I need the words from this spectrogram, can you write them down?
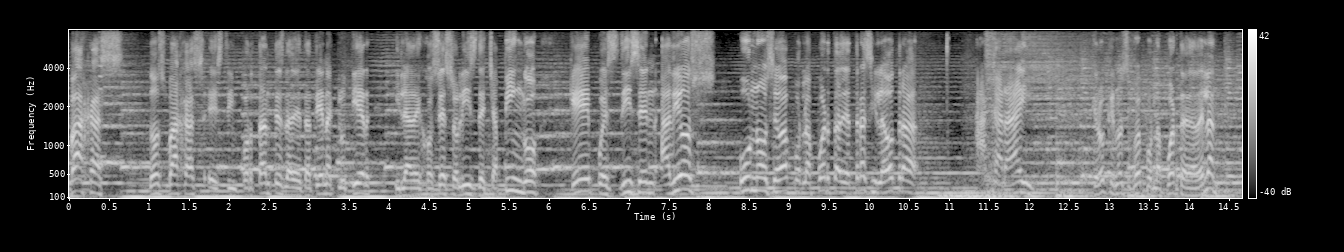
bajas, dos bajas este, importantes, la de Tatiana Cloutier y la de José Solís de Chapingo, que pues dicen adiós. Uno se va por la puerta de atrás y la otra, ah caray, creo que no se fue por la puerta de adelante.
